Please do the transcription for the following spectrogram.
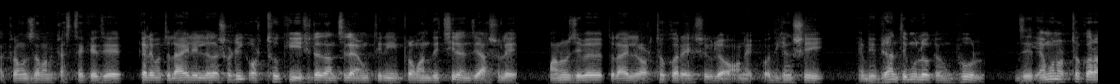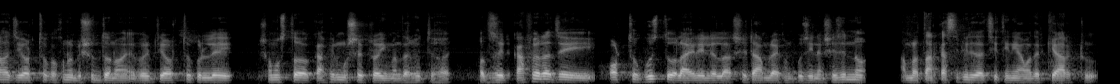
আকরামুজ্জামানের কাছ থেকে যে কালেমাতুল্লাহ সঠিক অর্থ কি সেটা জানছিলেন এবং তিনি প্রমাণ দিচ্ছিলেন যে আসলে মানুষ যেভাবে তোলাইলের অর্থ করে সেগুলো অনেক অধিকাংশই বিভ্রান্তিমূলক এবং ভুল। যে এমন অর্থ করা হয় যে অর্থ কখনো বিশুদ্ধ নয় এবার যে অর্থ করলে সমস্ত কাফির মুশ্রিকরা ইমানদার হইতে হয়। অথচ কাফেররা যে অর্থ বুঝতো লাইল্লাহ সেটা আমরা এখন বুঝি না। সেজন্য আমরা তার কাছে ফিরে যাচ্ছি। তিনি আমাদেরকে আর একটু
